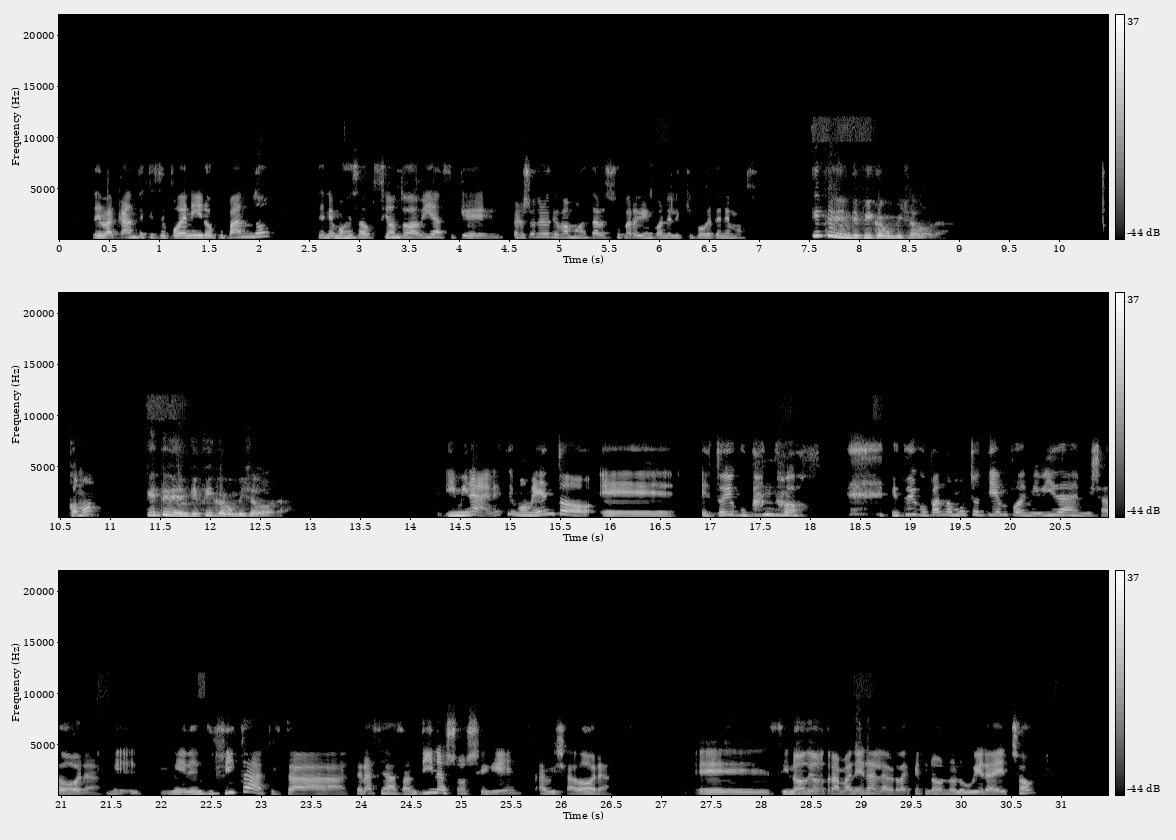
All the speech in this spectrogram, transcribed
vacantes que se pueden ir ocupando. tenemos esa opción todavía, así que, pero yo creo que vamos a estar súper bien con el equipo que tenemos. ¿Qué te identifica con Villadora? ¿Cómo? ¿Qué te identifica con Villadora? Y mira, en este momento eh, estoy ocupando, estoy ocupando mucho tiempo de mi vida en Villadora. Me, identifica que está, gracias a Santina, yo llegué a Villadora. Eh, si no, de otra manera, la verdad que no, no lo hubiera hecho.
